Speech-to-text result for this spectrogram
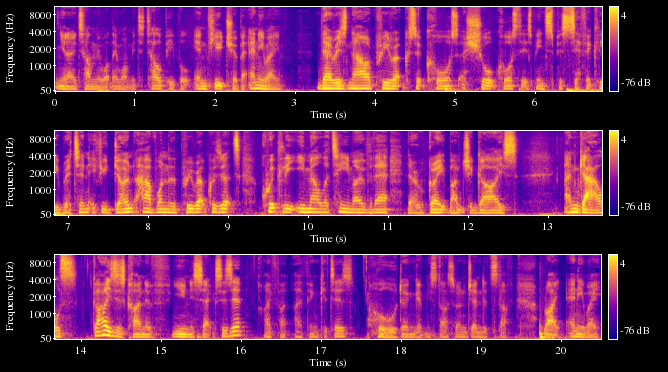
you know, tell me what they want me to tell people in future. But anyway, there is now a prerequisite course, a short course that has been specifically written. If you don't have one of the prerequisites, quickly email the team over there. They're a great bunch of guys and gals. Guys is kind of unisex, is it? I, I think it is. Oh, don't get me started on gendered stuff. Right, anyway,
